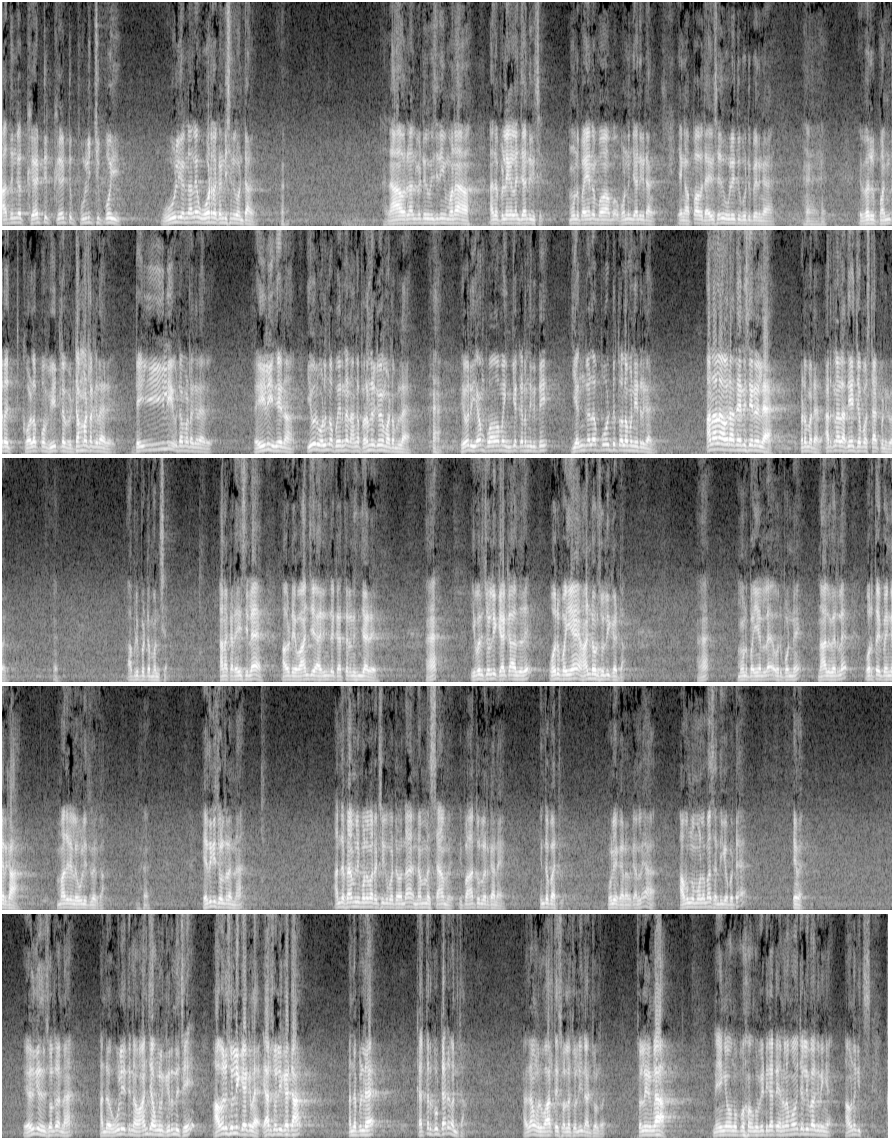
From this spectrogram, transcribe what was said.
அதுங்க கேட்டு கேட்டு புளிச்சு போய் ஊழியன்னாலே ஓடுற கண்டிஷனுக்கு வந்துட்டாங்க. நான் ஒரு நாள் வீட்டுக்கு விசிட்டிங் போனால் அந்த பிள்ளைங்கள்லாம் சேர்ந்துக்குச்சு. மூணு பையனும் பொண்ணும் சேர்ந்துக்கிட்டாங்க. எங்கள் அப்பாவை தயவு செய்து ஊழியத்துக்கு கூட்டு போயிருங்க. இவர் பண்ற குழப்பம் வீட்டில் விட மாட்டேங்கிறாரு டெய்லி விட மாட்டேங்கிறாரு டெய்லி இதே தான். இவர் ஒழுங்கா போயிருந்தா நாங்க பிறந்திருக்கவே மாட்டோம்ல. இவர் ஏன் போகாம இங்க கிடந்துக்கிட்டு எங்களை போட்டு தொல்லை பண்ணிட்டு இருக்காரு. ஆனாலும் அவர் அதை என்ன செய்யறதில்ல? விட மாட்டார் அடுத்த நாள் அதே ஜப்பம் ஸ்டார்ட் பண்ணிடுவார். அப்படிப்பட்ட மனுஷன். ஆனா கடைசியில அவருடைய வாஞ்சியை அறிந்த கத்தர் செஞ்சாரு? ஆ? இவர் சொல்லி கேட்காதது. ஒரு பையன் ஆண்டவர் சொல்லி கேட்டான். ஆ? மூணு பையன்ல ஒரு பொண்ணு நாலு பேர்ல ஒருத்தன் இப்ப எங்க இருக்கா? மதுரையில் ஊழியத்தில் இருக்கான் எதுக்கு சொல்றேன்னா அந்த ஃபேமிலி மூலமா ரட்சிக்கப்பட்டவன் தான் நம்ம சாமு. இப்ப ஆத்தூர்ல இருக்கானே இந்த பாட்டி. ஊழியக்காரன் இருக்கான் இல்லையா? அவங்க மூலமா சந்திக்கப்பட்ட இவன். எதுக்கு இது சொல்றேன்னா அந்த ஊழியத்தின் வாஞ்சி அவங்களுக்கு இருந்துச்சு. அவர் சொல்லி கேட்கல. யார் சொல்லி கேட்டான் அந்த பிள்ளை கத்தர் கூப்பிட்டாரு வந்துட்டான். அதுதான் ஒரு வார்த்தை சொல்ல சொல்லி நான் சொல்கிறேன் சொல்லுறீங்களா? நீங்கள் உங்கள் உங்கள் வீட்டுக்கார்ட்ட என்னெல்லாமோ சொல்லி பார்க்குறீங்க. அவனுக்கு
